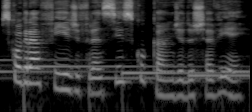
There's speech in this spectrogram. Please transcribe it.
psicografia de Francisco Cândido Xavier.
